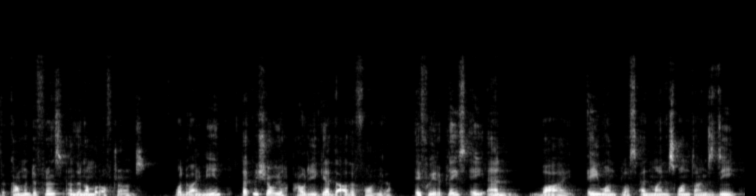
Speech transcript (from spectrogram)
the common difference, and the number of terms. What do I mean? Let me show you how do you get the other formula. If we replace an by a1 plus n minus 1 times d,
